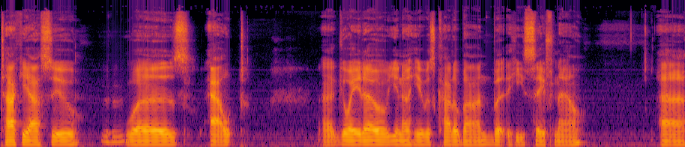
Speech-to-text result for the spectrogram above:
Takayasu mm-hmm. was out. Uh, you know, he was Kadoban, but he's safe now. Uh,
